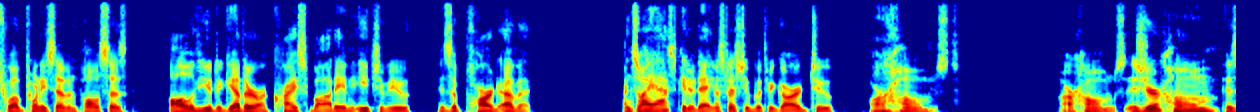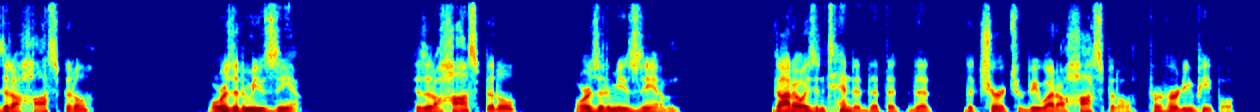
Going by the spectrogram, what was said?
12 27, Paul says, All of you together are Christ's body, and each of you is a part of it. And so I ask you today, especially with regard to our homes, our homes, is your home, is it a hospital or is it a museum? Is it a hospital or is it a museum? God always intended that the, that the church would be what? A hospital for hurting people.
